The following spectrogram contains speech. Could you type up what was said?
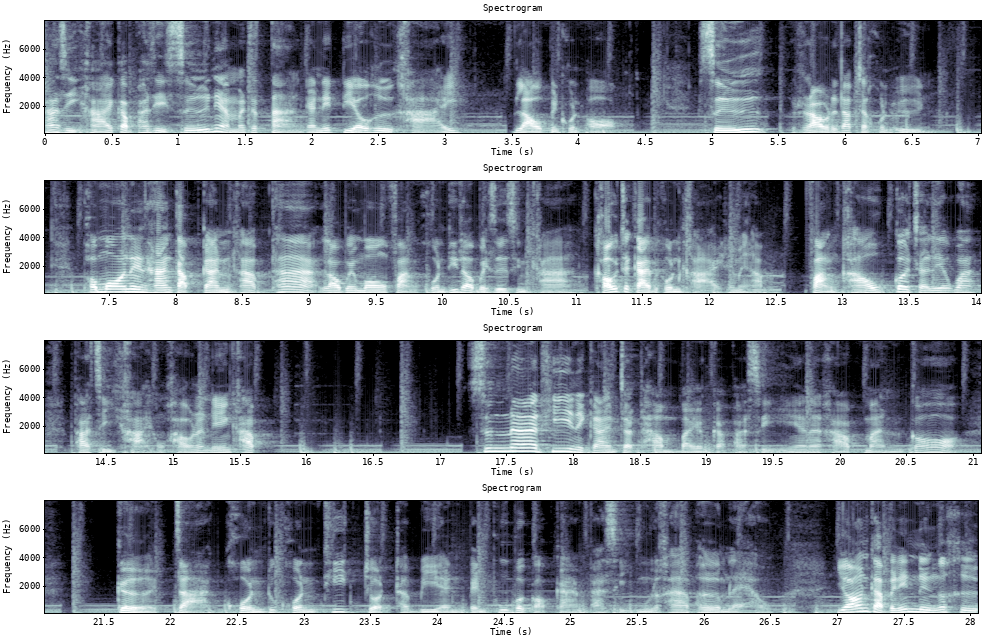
ภาษีขายกับภาษีซื้อเนี่ยมันจะต่างกันนิดเดียวคือขายเราเป็นคนออก ซื้อเราได้รับจากคนอื่น พอมองในทางกลับกันครับ ถ้าเราไปมองฝั่งคนที่เราไปซื้อสินค้า เขาจะกลายเป็นคนขายใช่ไหมครับ ฝั่งเขาก็จะเรียกว่าภาษีขายของเขานั่นเองครับซึ่งหน้าที่ในการจัดทำใบกำกับภาษีเนี่ยนะครับ มันก็ เกิดจากคนทุกคนที่จดทะเบียนเป็นผู้ประกอบการภาษีมูลค่าเพิ่มแล้ว ย้อนกลับไปนิดนึงก็คือ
